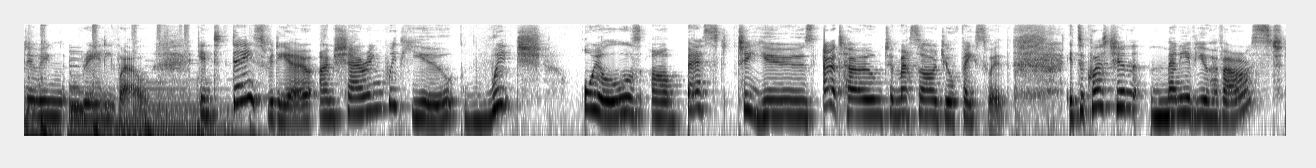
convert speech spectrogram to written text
doing really well. In today's video, I'm sharing with you which oils are best to use at home to massage your face with? It's a question many of you have asked,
